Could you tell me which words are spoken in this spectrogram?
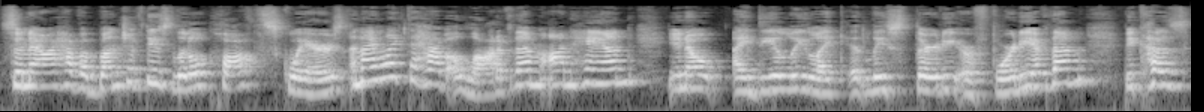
So now I have a bunch of these little cloth squares and I like to have a lot of them on hand, you know, ideally like at least 30 or 40 of them because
